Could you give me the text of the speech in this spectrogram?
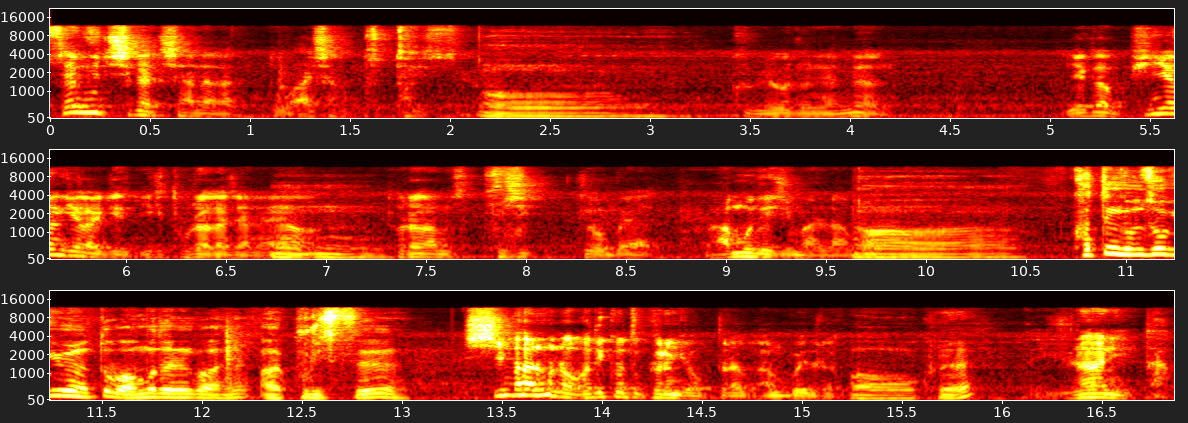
쇠붙이 같이 하나가 또 아샤가 붙어 있어요. 어. 그 왜 그러냐면 얘가 피니언기가 이렇게, 이렇게 돌아가잖아요. 음, 음. 돌아가면서 부식 그 뭐야 마모되지 말라고. 아. 같은 금속이면 또 마모되는 거 아니야? 아, 구리스. 시마노는 어디 것도 그런 게 없더라고 안 보이더라고. 어, 그래? 유난히 딱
